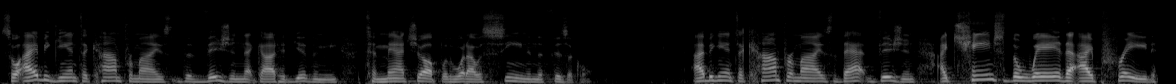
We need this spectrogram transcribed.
So I began to compromise the vision that God had given me to match up with what I was seeing in the physical. I began to compromise that vision. I changed the way that I prayed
